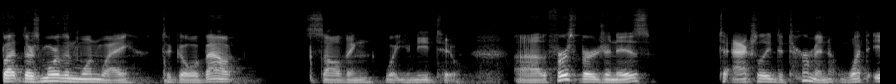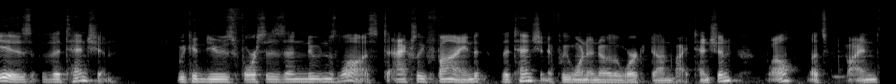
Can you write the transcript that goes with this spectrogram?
But there's more than one way to go about solving what you need to. Uh, the first version is to actually determine what is the tension. We could use forces and Newton's laws to actually find the tension. If we want to know the work done by tension, well, let's find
